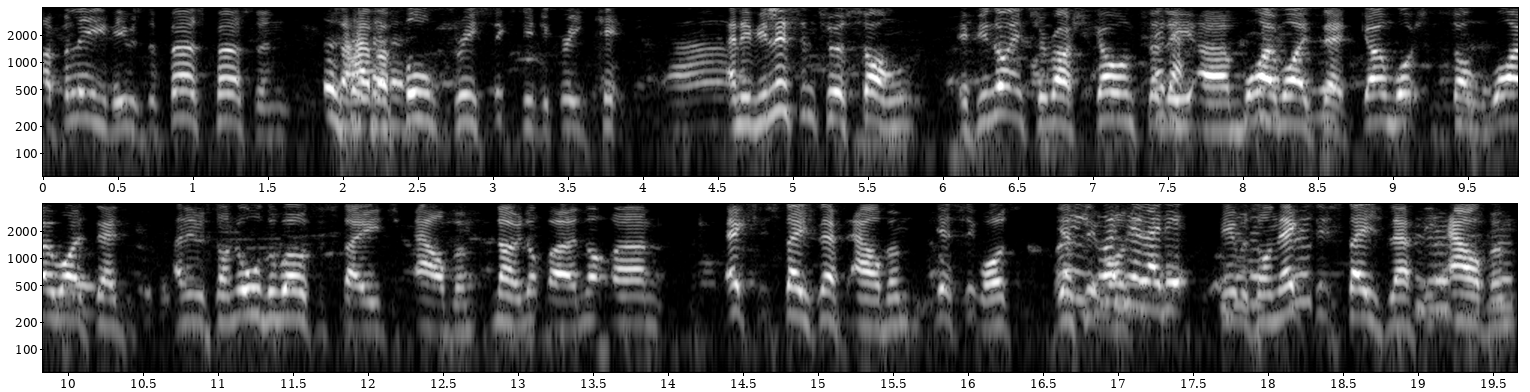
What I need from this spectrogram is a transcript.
I believe he was the first person to have a full 360 degree kit. Ah. And if you listen to a song, if you're not into Rush, go on to the um, YYZ. Go and watch the song YYZ, and it was on all the World's a Stage album. No, not uh, not um, Exit Stage Left album. Yes, it was. Yes, it was. It, was on Exit Stage Left, the album.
